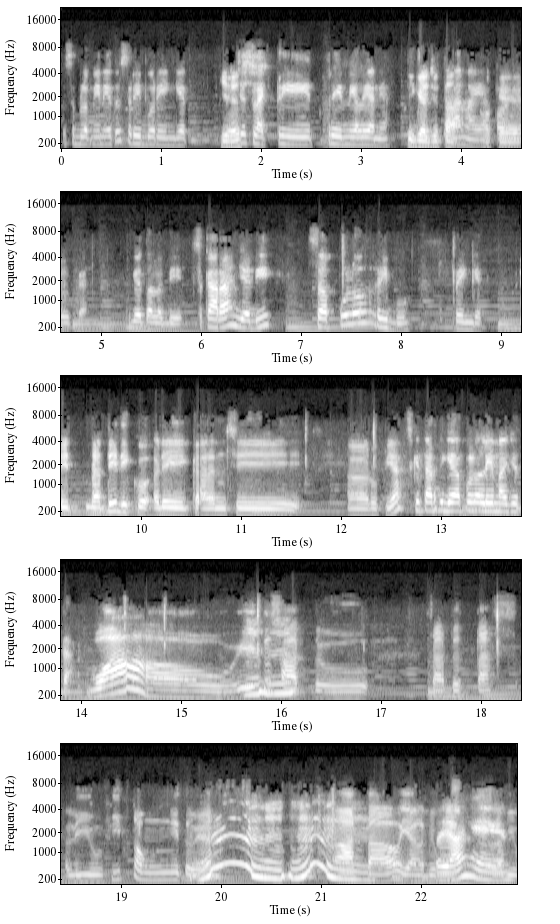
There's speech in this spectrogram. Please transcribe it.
sebelum ini itu seribu ringgit which Yes. is like 3, 3 million ya 3 juta. jutaan lah ya Oke. kalau dulu kan tiga juta lebih sekarang jadi sepuluh ribu ringgit It- Berarti di ku- di currency eh, rupiah? sekitar 35 juta Wow, itu Mhm. satu satu tas Louis Vuitton itu ya. Hmm, hmm. Atau yang lebih Bayangin. lebih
